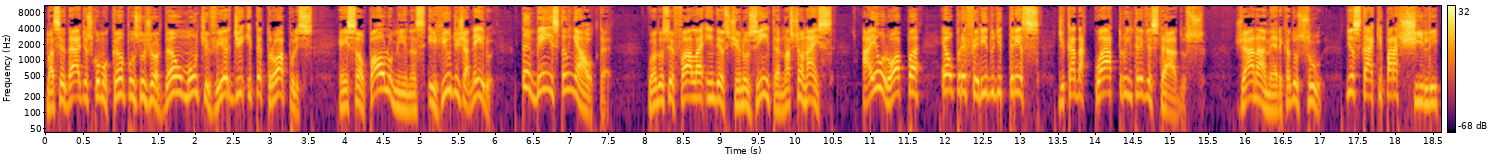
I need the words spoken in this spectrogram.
Mas cidades como Campos do Jordão, Monte Verde e Petrópolis, em São Paulo, Minas e Rio de Janeiro, também estão em alta. Quando se fala em destinos internacionais, a Europa é o preferido de três de cada quatro entrevistados. Já na América do Sul, destaque para Chile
